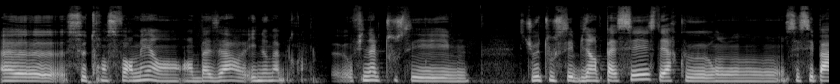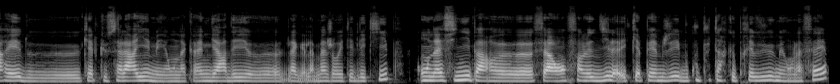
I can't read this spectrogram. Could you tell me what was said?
se transformait en, bazar innommable. au final, tout s'est si tu veux, tout s'est bien passé, c'est-à-dire qu'on s'est séparé de quelques salariés, mais on a quand même gardé euh, la, majorité de l'équipe. On a fini par euh, faire enfin le deal avec KPMG beaucoup plus tard que prévu, mais on l'a fait.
